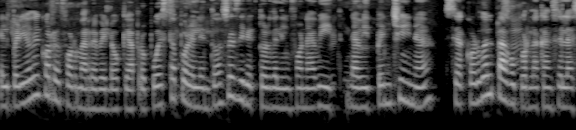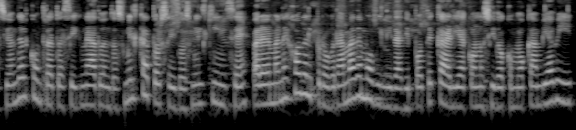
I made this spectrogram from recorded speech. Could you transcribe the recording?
el periódico Reforma reveló que a propuesta por el entonces director del Infonavit, David Penchina, se acordó el pago por la cancelación del contrato asignado en 2014 y 2015 para el manejo del programa de movilidad hipotecaria conocido como Cambiavit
